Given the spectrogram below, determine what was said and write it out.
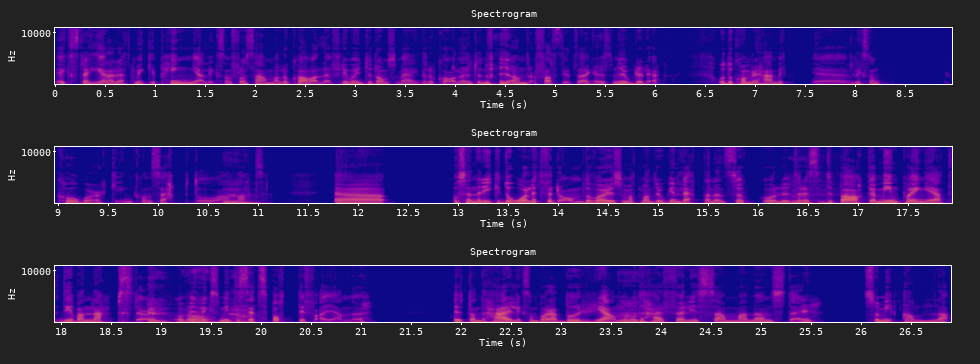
extrahera rätt mycket pengar liksom från samma lokaler. För det var ju inte de som ägde lokalen, utan det var ju andra fastighetsägare som gjorde det. Och då kommer det här med eh, liksom coworking-koncept och Mm. annat. Eh, och sen när det gick dåligt för dem, då var det som att man drog en lättnadens suck och lutade Mm. sig tillbaka. Min poäng är att det var Napster och vi har liksom inte sett Spotify ännu. Utan det här är liksom bara början. Mm. Och det här följer samma mönster som i alla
